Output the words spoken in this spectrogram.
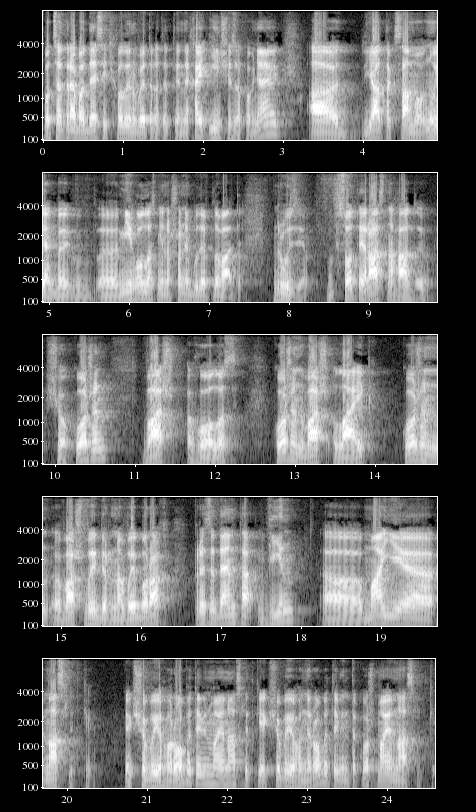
бо це треба 10 хвилин витратити. Нехай інші заповняють. А я так само, ну якби е, мій голос ні на що не буде впливати. Друзі, в сотий раз нагадую, що кожен ваш голос, кожен ваш лайк, кожен ваш вибір на виборах президента, він е, має наслідки. Якщо ви його робите, він має наслідки. Якщо ви його не робите, він також має наслідки.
